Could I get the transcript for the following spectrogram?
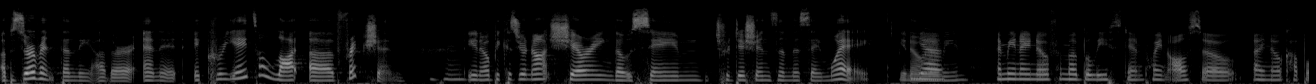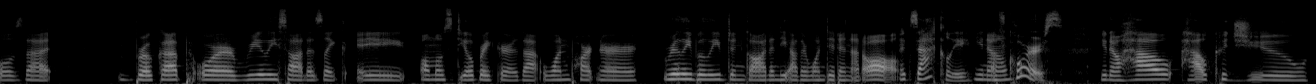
observant than the other, and it it creates a lot of friction. Mhm. You know, because you're not sharing those same traditions in the same way. You know what I mean? I mean, I know from a belief standpoint also, I know couples that broke up or really saw it as like a almost deal breaker that one partner really believed in God and the other one didn't at all. Exactly. You know? of course. You know how how could you,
